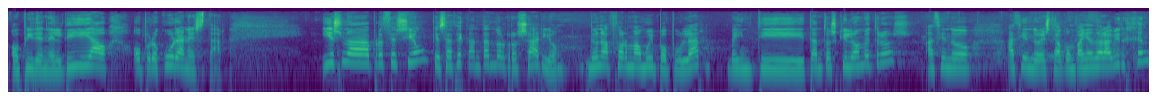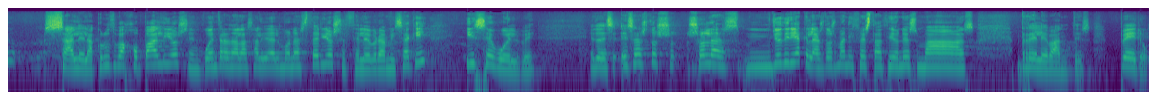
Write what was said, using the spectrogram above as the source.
O piden el día o, procuran estar. Y es una procesión que se hace cantando el rosario de una forma muy popular, veintitantos kilómetros haciendo, esto, acompañando a la Virgen, sale la cruz bajo palio, se encuentran a la salida del monasterio, se celebra misa aquí y se vuelve. Entonces, esas dos son las, mm, yo diría que las dos manifestaciones más relevantes. Pero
